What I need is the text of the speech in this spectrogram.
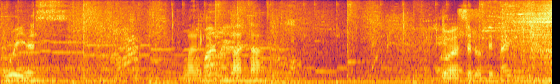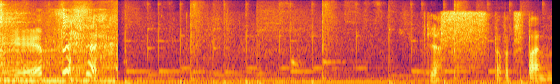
Oh yes. Mau Balikin ke belakang. Gua sedotin lagi. Eits. yes, dapat stun.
